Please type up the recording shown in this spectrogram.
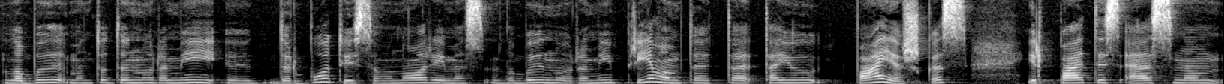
labai, man tada, nuramiai e, darbuotojai, savanoriai, mes labai nuramiai priemam tą, tą, tą jų paieškas ir patys esame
